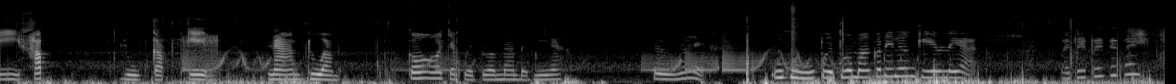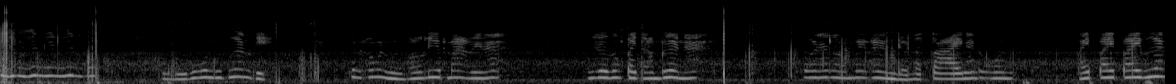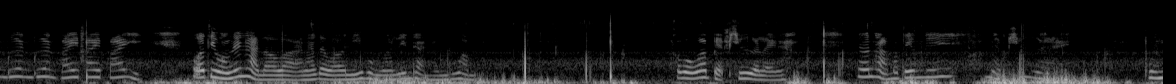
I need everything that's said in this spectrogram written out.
ดีครับ อยู่กับเกมน้ำท่วม ก็จะเปิดตัวมาแบบนี้นะ เออ นั่นแหละโอ้โหเปิดตัวมาก็ได้เรื่องเกมเลยอะ ไปไปไปไปไปขึ้นขึ้นขึ้นขึ้นขึ้นโอ้โหทุกคนดูเพื่อนดิเพื่อนเขาเหมือนเหมือนเขาเรียบมากเลยนะนี่เราต้องไปตามเพื่อนนะเพราะถ้าเราไม่ไปเดี๋ยวเราตายนะทุกคนไปไปไปเพื่อนเพื่อนเพื่อนไปไปไปปกติผมเล่นด่านลาวานะ แต่ว่าวันนี้ผมมาเล่นด่านน้ำท่วม เขาบอกว่าแบบชื่ออะไรนะเดินถามมาเต็มเลยแบบชื่ออะไร ผม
